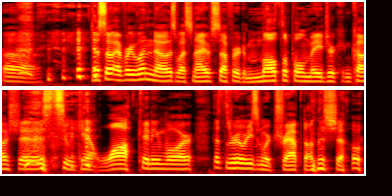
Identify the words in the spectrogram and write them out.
Uh, just so everyone knows, Wes and I have suffered multiple major concussions. we can't walk anymore. That's the real reason we're trapped on the show.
